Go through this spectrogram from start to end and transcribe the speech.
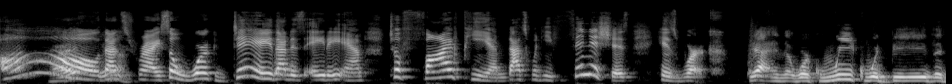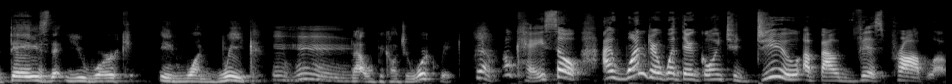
Oh, Right? Yeah. that's right. So work day, that is 8 a.m. to 5 p.m. That's when he finishes his work. Yeah, and the work week would be the days that you work in one week. hmm That will be called your work week. Yeah. Okay, so I wonder what they're going to do about this problem.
